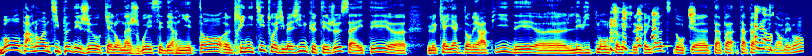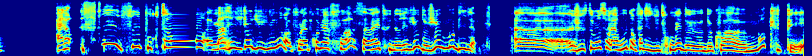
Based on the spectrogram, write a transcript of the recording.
Bon, parlons un petit peu des jeux auxquels on a joué ces derniers temps. Euh, Trinity, toi, j'imagine que tes jeux, ça a été euh, le kayak dans les rapides et euh, l'évitement de, de coyotes. Donc, t'as pas, t'as pas Alors, énormément? Alors, si, si, pourtant, euh, ma review du jour, pour la première fois, ça va être une review de jeux mobiles. Euh, justement sur la route, en fait, j'ai dû trouver de, de quoi euh, m'occuper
